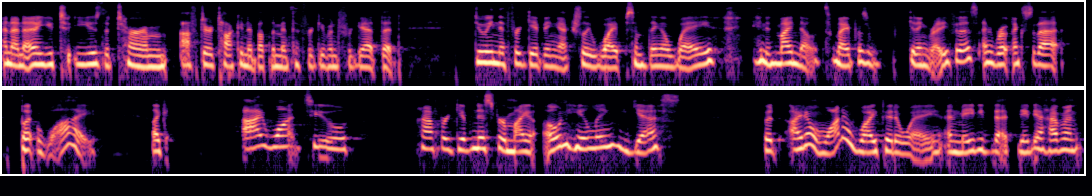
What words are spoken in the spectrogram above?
and I know you, t- use the term after talking about the myth of forgive and forget that doing the forgiving actually wipe something away. And in my notes, when I was getting ready for this, I wrote next to that, but why? Like, I want to have forgiveness for my own healing, yes, but I don't want to wipe it away. And maybe that, maybe I haven't,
